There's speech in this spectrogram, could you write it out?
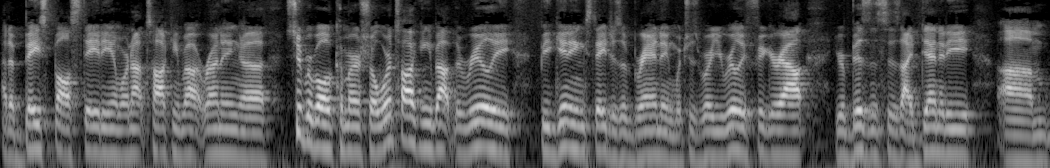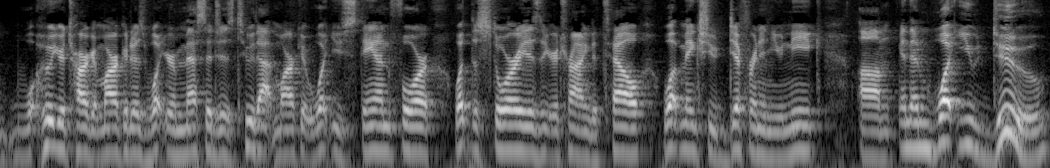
at a baseball stadium. We're not talking about running a Super Bowl commercial. We're talking about the really beginning stages of branding, which is where you really figure out your business's identity, um, wh- who your target market is, what your message is to that market, what you stand for, what the story is that you're trying to tell, what makes you different and unique um, and then what you do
